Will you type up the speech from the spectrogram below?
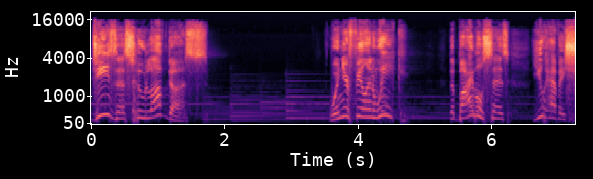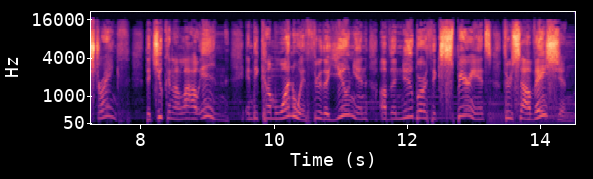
Jesus who loved us. When you're feeling weak, the Bible says, you have a strength that you can allow in and become one with through the union of the new birth experience through salvation.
